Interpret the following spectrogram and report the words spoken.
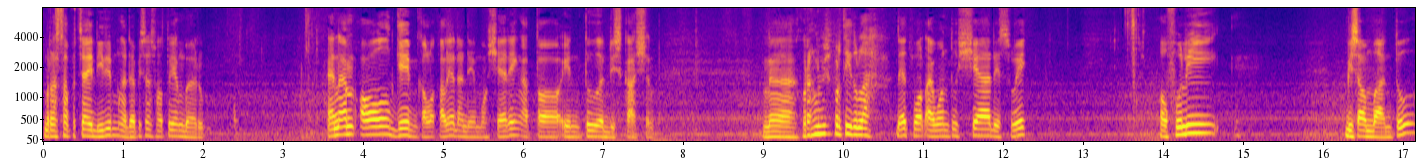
merasa percaya diri menghadapi sesuatu yang baru and I'm all game kalau kalian ada yang mau sharing atau into a discussion Nah, kurang lebih seperti itulah. That's what I want to share this week. Hopefully bisa membantu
